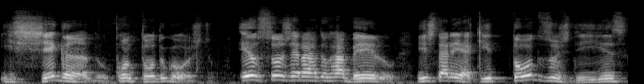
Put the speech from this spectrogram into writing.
e chegando com todo gosto. Eu sou Gerardo Rabelo e estarei aqui todos os dias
